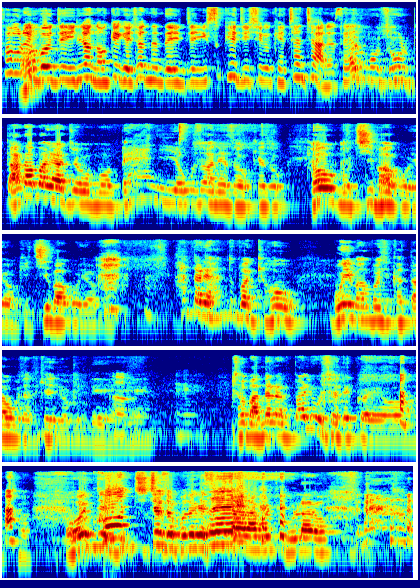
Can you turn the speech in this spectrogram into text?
서울에 어? 뭐 이제 1년 넘게 계셨는데 이제 익숙해지시고 괜찮지 않으세요? 아니 뭐 서울 나가봐야죠. 뭐 맨이 연구소 안에서 계속 겨우 뭐 집하고 여기 집하고 여기 한 달에 한두 번 겨우 모임 한 번씩 갔다 오고 자서 계속 여긴데 어, 예. 저 만나려면 빨리 오셔야 될 거예요. 저 언제 곧- 지쳐서 네. 보내겠습니다라고 할지 몰라요.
